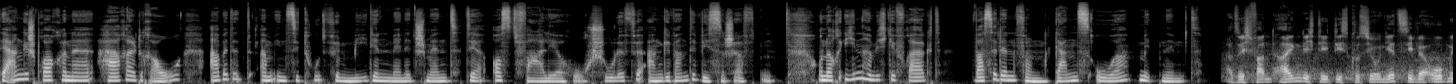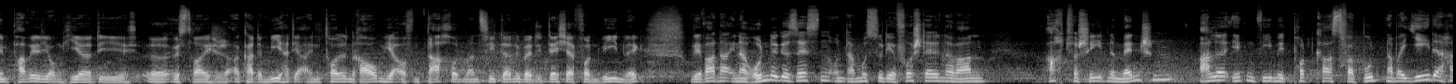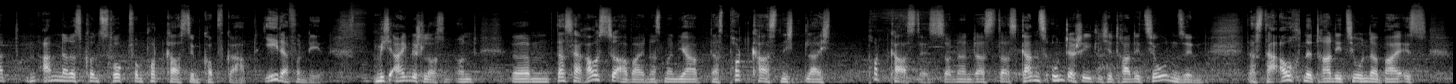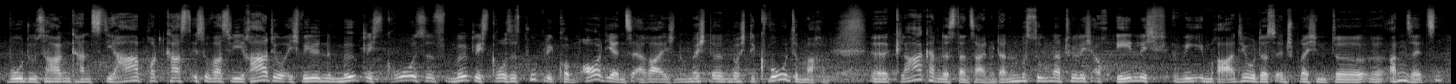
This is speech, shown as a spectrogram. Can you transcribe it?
Der angesprochene Harald Rau arbeitet am Institut für Medienmanagement der Ostfalia Hochschule für angewandte Wissenschaften. Und auch ihn habe ich gefragt, was er denn von ganz Ohr mitnimmt. Also ich fand eigentlich die Diskussion jetzt, die wir oben im Pavillon hier, die äh, österreichische Akademie hat ja einen tollen Raum hier auf dem Dach und man sieht dann über die Dächer von Wien weg. Und wir waren da in einer Runde gesessen und da musst du dir vorstellen, da waren acht verschiedene Menschen, alle irgendwie mit Podcast verbunden, aber jeder hat ein anderes Konstrukt vom Podcast im Kopf gehabt. Jeder von denen. Mich eingeschlossen. Und ähm, das herauszuarbeiten, dass man ja das Podcast nicht gleich Podcast ist, sondern dass das ganz unterschiedliche Traditionen sind. Dass da auch eine Tradition dabei ist, wo du sagen kannst, ja, Podcast ist sowas wie Radio. Ich will ein möglichst großes, möglichst großes Publikum, Audience erreichen und möchte, möchte Quote machen. Äh, klar kann das dann sein. Und dann musst du natürlich auch ähnlich wie im Radio das entsprechend äh, ansetzen.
